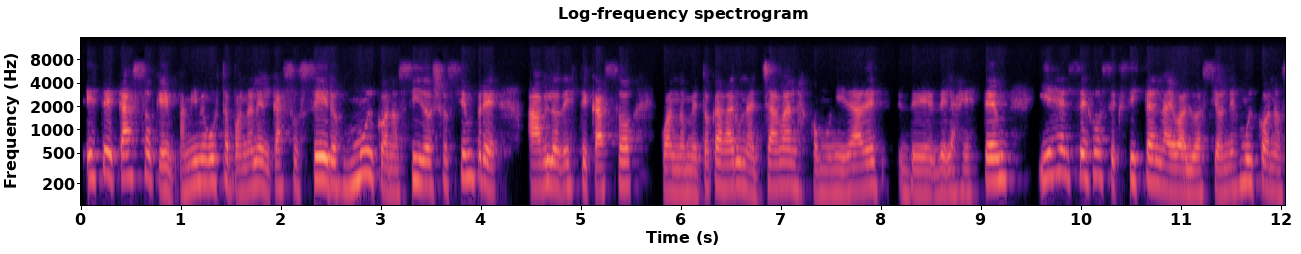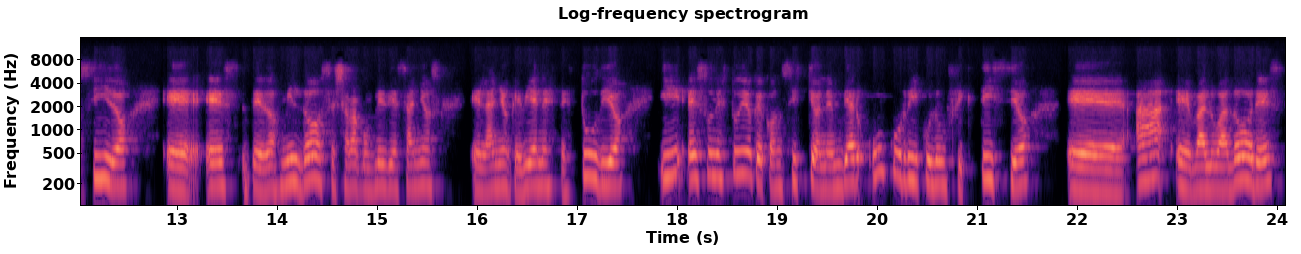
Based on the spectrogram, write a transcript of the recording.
este caso, que a mí me gusta ponerle el caso cero, es muy conocido. Yo siempre hablo de este caso cuando me toca dar una charla en las comunidades de, las STEM, y es el sesgo sexista en la evaluación. Es muy conocido, eh, es de 2012, ya va a cumplir 10 años el año que viene este estudio, y es un estudio que consistió en enviar un currículum ficticio eh, a evaluadores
